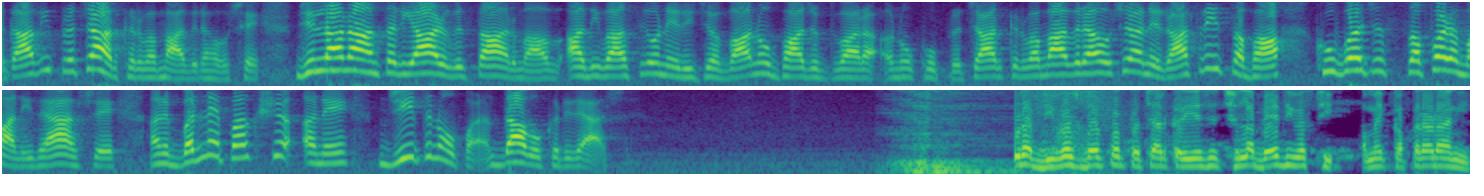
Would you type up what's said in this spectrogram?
લગાવી પ્રચાર કરવામાં આવી રહ્યો છે. જિલ્લાના અંતરિયાળ વિસ્તારમાં આદિવાસીઓને રીઝવવાનો ભાજપ દ્વારા અનોખો પ્રચાર કરવામાં આવી રહ્યો છે અને રાત્રિ સભા ખૂબ જ સફળ માની રહ્યા છે અને બંને પક્ષ અને જીતનો પણ દાવો કરી રહ્યા છે. પૂરા દિવસભર પર પ્રચાર કરીએ છીએ. છેલ્લા બે દિવસથી અમે કપરાડાની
